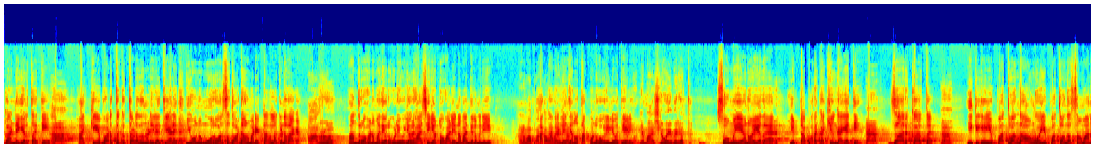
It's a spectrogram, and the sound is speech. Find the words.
ಗಂಡಿಗೆ ಇರ್ತೈತಿ. ಹಾ. ಅಕ್ಕಿ ಬಡತಕ್ಕೆ ತಡದ ನಡಿಲೈತಿ ಹೇಳಿ ಇವನು ಮೂರು ವರ್ಷ ದೊಡ್ಡವನು ಮಾಡಿಟ್ಟಾರ ಲಗ್ನದಾಗ. ಆದ್ರೂ ಅಂದ್ರು ಹನುಮದೇವ್ರ ಗುಡಿ ಹೋಗ್ಯವ್ರ ಹಾಸಿಗೆ ಎಟ್ಟೋ ಹಾಳಿನ ಬಂದಿಲ್ಲ ಮನಿಗೆ. ಹಣಮ ಪಕ್ಕ ನಾವು ತಕ್ಕೊಂಡು ಹೋಗ್ರಿ ಇಲ್ಲಿ ಇವತ್ತು ಹೇಳಿ. ನಿಮ್ಮ ಹಾಸಿಗೆ ಒಯ್ಬೇರಿ ಅತ್ತ. ಸುಮ್ಮ ಏನೋ ಇದೆ. ಇಟ್ಟ ಪರಕಕ್ಕೆ ಹಿಂಗಾಗೈತಿ. ಜರ್ ಕರ್ತ ಹಾ. ಈಕಿಗೆ ಇಪ್ಪತ್ತೊಂದು ಅವಂಗೂ ಇಪ್ಪತ್ತೊಂದು ಸಮಾನ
